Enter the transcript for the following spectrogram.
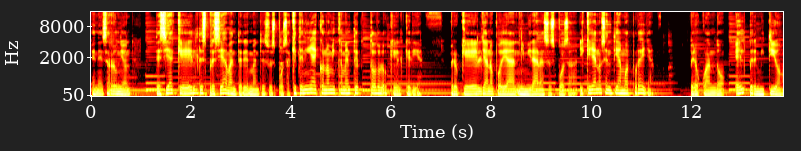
en esa reunión, decía que él despreciaba anteriormente a su esposa, que tenía económicamente todo lo que él quería, pero que él ya no podía ni mirar a su esposa y que ya no sentía amor por ella. Pero cuando él permitió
